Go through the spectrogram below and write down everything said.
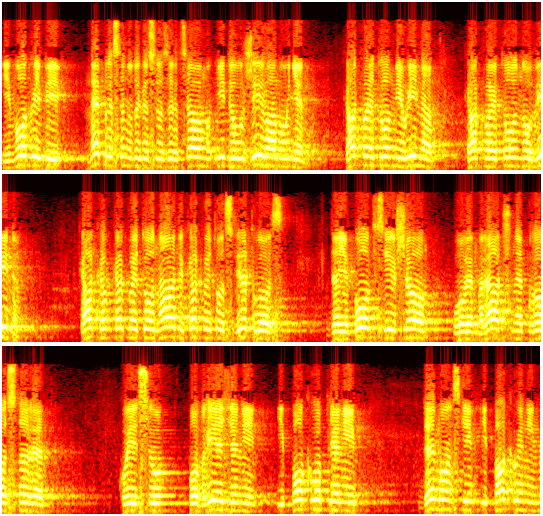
i mogli bi neprestano da ga se ozrcavamo i da uživamo u njemu. Kakva je to milina, kakva je to novina, kakva, kakva je to nade, kakva je to svjetlost, da je Bog sišao u ove mračne prostore koji su povrijeđeni i poklopljeni demonskim i paklenim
